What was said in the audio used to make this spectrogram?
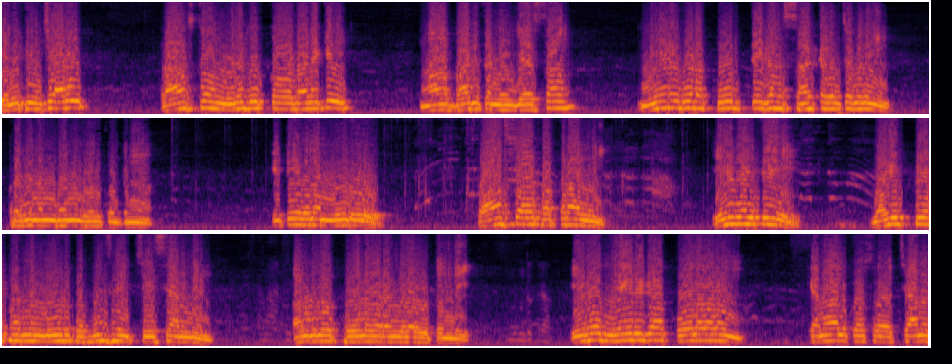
గెలిపించారు. రాష్ట్రం నిలదొక్కోవడానికి మా బాధ్యత మేము చేస్తాం. మీరు కూడా పూర్తిగా సహకరించమని ప్రజలందరినీ కోరుకుంటున్నా. ఇటీవల మూడు వాస్తవ పత్రాల్ని ఏవైతే వైట్ పేపర్లు మూడు పబ్లిసైజ్ చేశాను నేను అందులో పోలవరం ఉంటుంది ఈరోజు నేరుగా పోలవరం కెనాల్ కోసం వచ్చాను.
